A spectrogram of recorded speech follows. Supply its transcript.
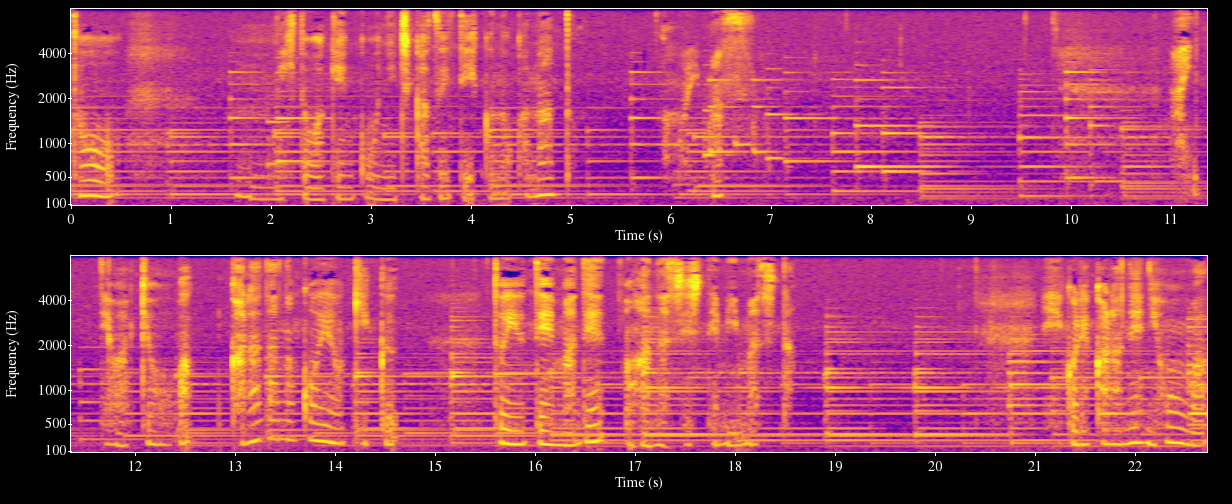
と人は健康に近づいていくのかなと思います。はい、では今日は体の声を聞くというテーマでお話ししてみました、これからね日本は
